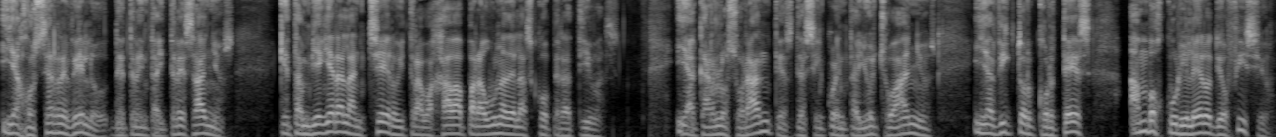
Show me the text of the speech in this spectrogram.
Y a José Revelo, de 33 años, que también era lanchero y trabajaba para una de las cooperativas y a Carlos Orantes, de 58 años, y a Víctor Cortés, ambos curileros de oficio.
